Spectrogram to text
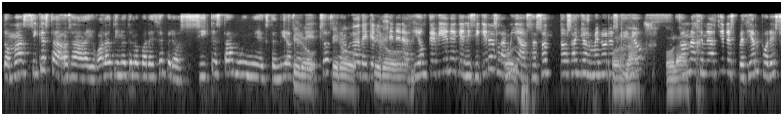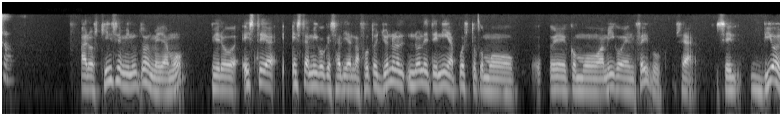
Tomás sí que está, o sea, igual a ti no te lo parece, pero sí que está muy, muy extendido. O sea, Pero- de hecho, pero- se habla de que pero- la generación que viene, que ni siquiera es la Hola. mía, o sea, son dos años menores que yo, hola. son una generación especial por eso. A los 15 minutos me llamó pero este, este amigo que salía en la foto, yo no, no le tenía puesto como, eh, como amigo en Facebook. O sea, se vio,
